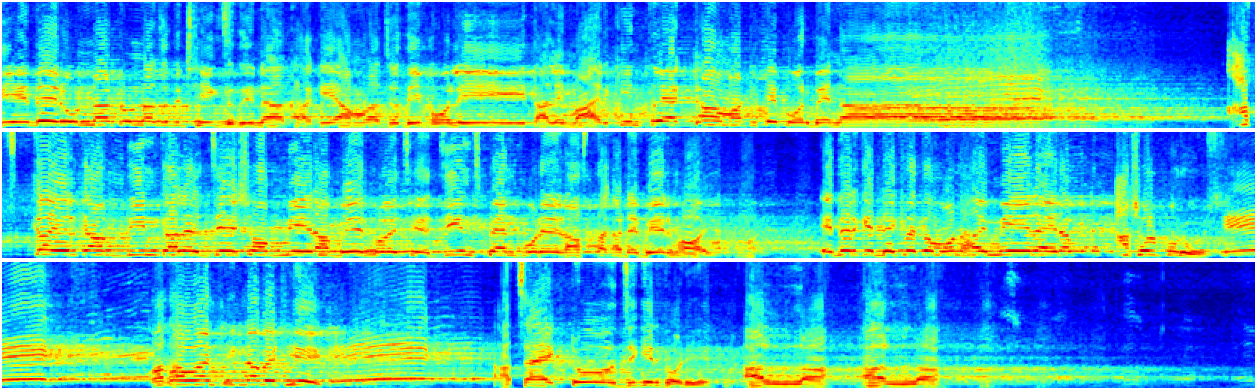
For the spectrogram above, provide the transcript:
মেয়েদের উন্না টুন্না যদি ঠিক যদি না থাকে আমরা যদি বলি তাহলে মায়ের কিন্তু একটা মাটিতে পড়বে না। আজকালকার দিনকালে যে সব মেয়েরা বের হয়েছে জিন্স প্যান্ট পরে রাস্তাঘাটে বের হয় এদেরকে দেখলে তো মনে হয় মেয়েরা এরা আসল পুরুষ। কথা বলেন ঠিক না বে ঠিক। আচ্ছা একটু জিকির করি। আল্লাহ আল্লাহ লা ইলাহা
